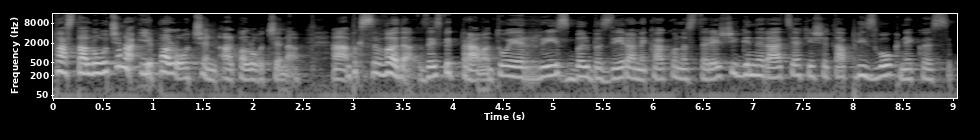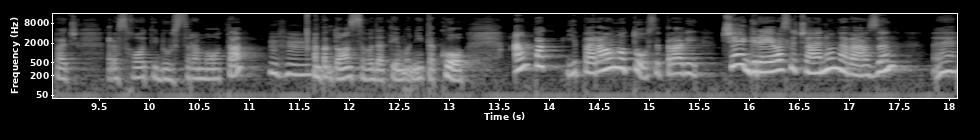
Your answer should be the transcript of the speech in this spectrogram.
pa sta ločena, je pa ločen ali pa ločena. Ampak seveda, zdaj spet pravim, to je res bolj bazirano nekako na starejših generacijah, je še ta prizvok, nekaj se pač razhod je bil sramota. Uh mhm. -huh. Ampak danes seveda temu ni tako. Ampak je pa ravno to, se pravi, če greva slučajno na razen. Eh,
